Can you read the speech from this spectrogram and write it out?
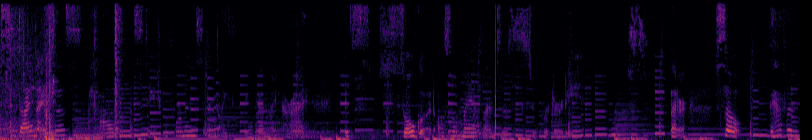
So Dionysus has a stage performance and I think I might cry. It's so good. Also, my lens is super dirty. Oops. Better. So they have a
